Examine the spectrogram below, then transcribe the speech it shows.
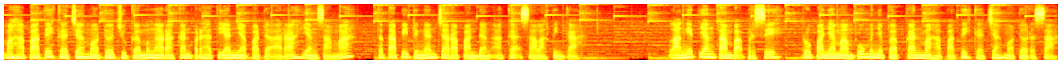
Mahapatih Gajah Mada juga mengarahkan perhatiannya pada arah yang sama, tetapi dengan cara pandang agak salah tingkah. Langit yang tampak bersih, rupanya mampu menyebabkan Mahapatih Gajah Mada resah.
